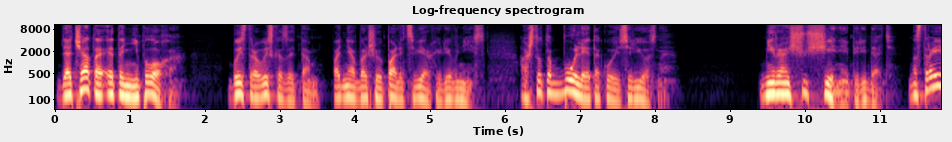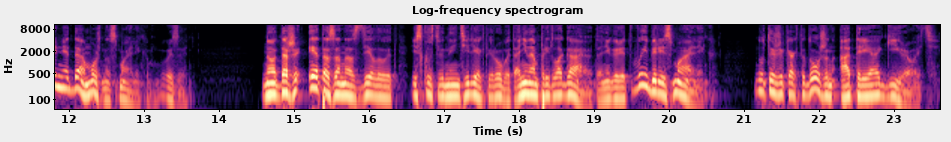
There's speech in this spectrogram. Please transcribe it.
Для чата это неплохо. Быстро высказать там, подняв большой палец вверх или вниз. А что-то более такое серьезное. Мироощущение передать. Настроение, да, можно смайликом вызвать. Но даже это за нас делают искусственный интеллект и робот. Они нам предлагают. Они говорят, выбери смайлик. Ну ты же как-то должен отреагировать.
